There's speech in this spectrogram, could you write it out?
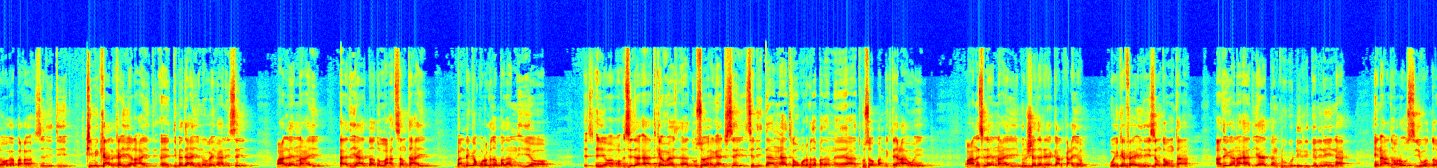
looga baxo saliiddii kimikaalka iyo lahayd dibadaha iyo nooga imaanaysay. Waxaan leenahay aada iyo aad baad u mahadsan tahay bandhigga quruxda badan iyo iyo sida aadka aada u soo hagaajisay saliiddan aadka u quruxda badan ee aada ku soo bandhigtay caaway waxaan isleenahay bulshada reer gaalkacyo way ka faa'iidaysan doontaa. Adigana aada iyo aad baan kuugu dhiirigelinaynaa in aad hore u sii waddo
